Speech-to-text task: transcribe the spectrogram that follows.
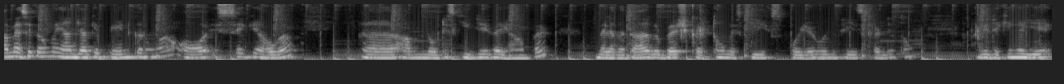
अब ऐसे करूँगा, यहाँ जाके पेंट करूँगा और इससे क्या होगा आप नोटिस कीजिएगा यहाँ पर, मैं लगातार अगर ब्रश करता हूँ, मैं इसकी एक्सपोजर को इंक्रीज़ कर देता हूँ। ये देखेंगे, ये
